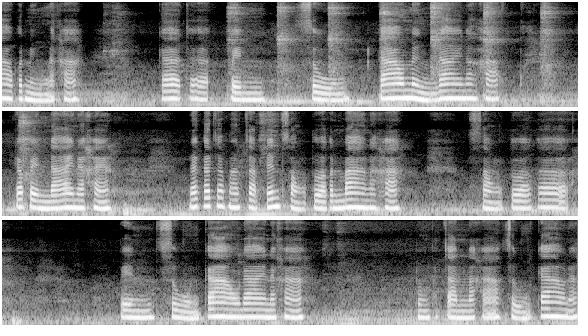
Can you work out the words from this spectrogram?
9 กับ 1 นะคะ ก็จะเป็น 091 ได้นะคะ ก็เป็นได้นะคะ แล้วก็จะมาจับเล่น 2 ตัวกันบ้างนะคะ 2 ตัวก็ เป็นศูนย์เก้าได้นะคะตรงพระจันทร์นะคะศูนย์เก้านะ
